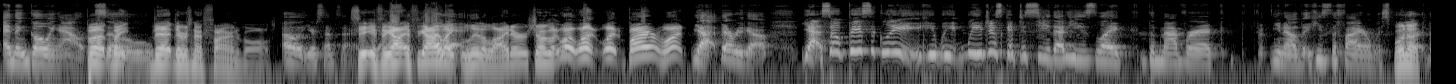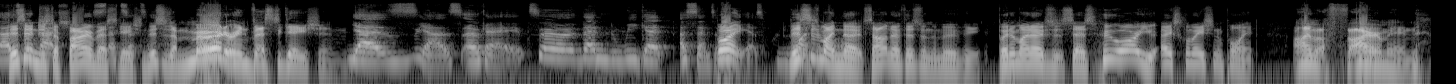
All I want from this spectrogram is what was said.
and then going out. But so, but that there was no fire involved. oh, you're so sorry. See, if the guy if the guy like lit a lighter, Sean like, what what what fire what? Yeah, there we go. Yeah, so basically, he we, we just get to see that he's like the maverick. You know, that he's the fire whisperer. Well, no, this isn't just a fire shows. Investigation. that's- This is a murder investigation. Yes, yes. Okay, so then we get a sense of But who he is. this is my notes. I don't know if this is in the movie, but in my notes it says, "Who are you?" Exclamation point. I'm a fireman.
